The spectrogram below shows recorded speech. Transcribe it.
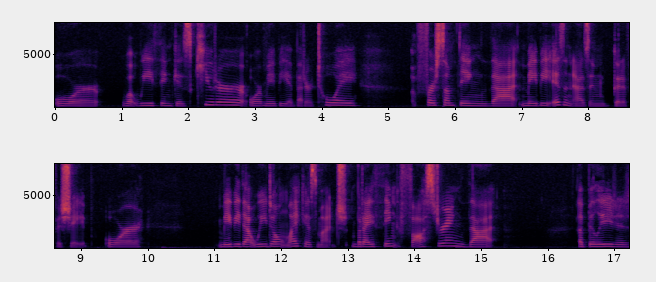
or what we think is cuter or maybe a better toy for something that maybe isn't as in good of a shape or maybe that we don't like as much. But I think fostering that ability to,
